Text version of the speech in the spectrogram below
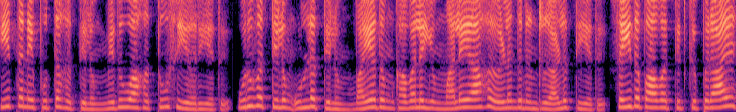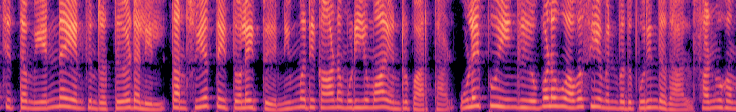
கீர்த்தனை புத்தகத்திலும் மெதுவாக தூசி ஏறியது. உருவத்திலும் உள்ளத்திலும் வயதும் கவலையும் மலையாக எழுந்து நின்று அழுத்தியது. செய்த பாவத்திற்கு பிராய சித்தம் என்ன என்கின்ற தேடலில் தன் சுயத்தை தொலைத்து நிம்மதி காண முடியுமா என்று பார்த்தாள். உழைப்பு இங்கு எவ்வளவு அவசியம்? அவசியம் என்பது புரிந்ததால் சண்முகம்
